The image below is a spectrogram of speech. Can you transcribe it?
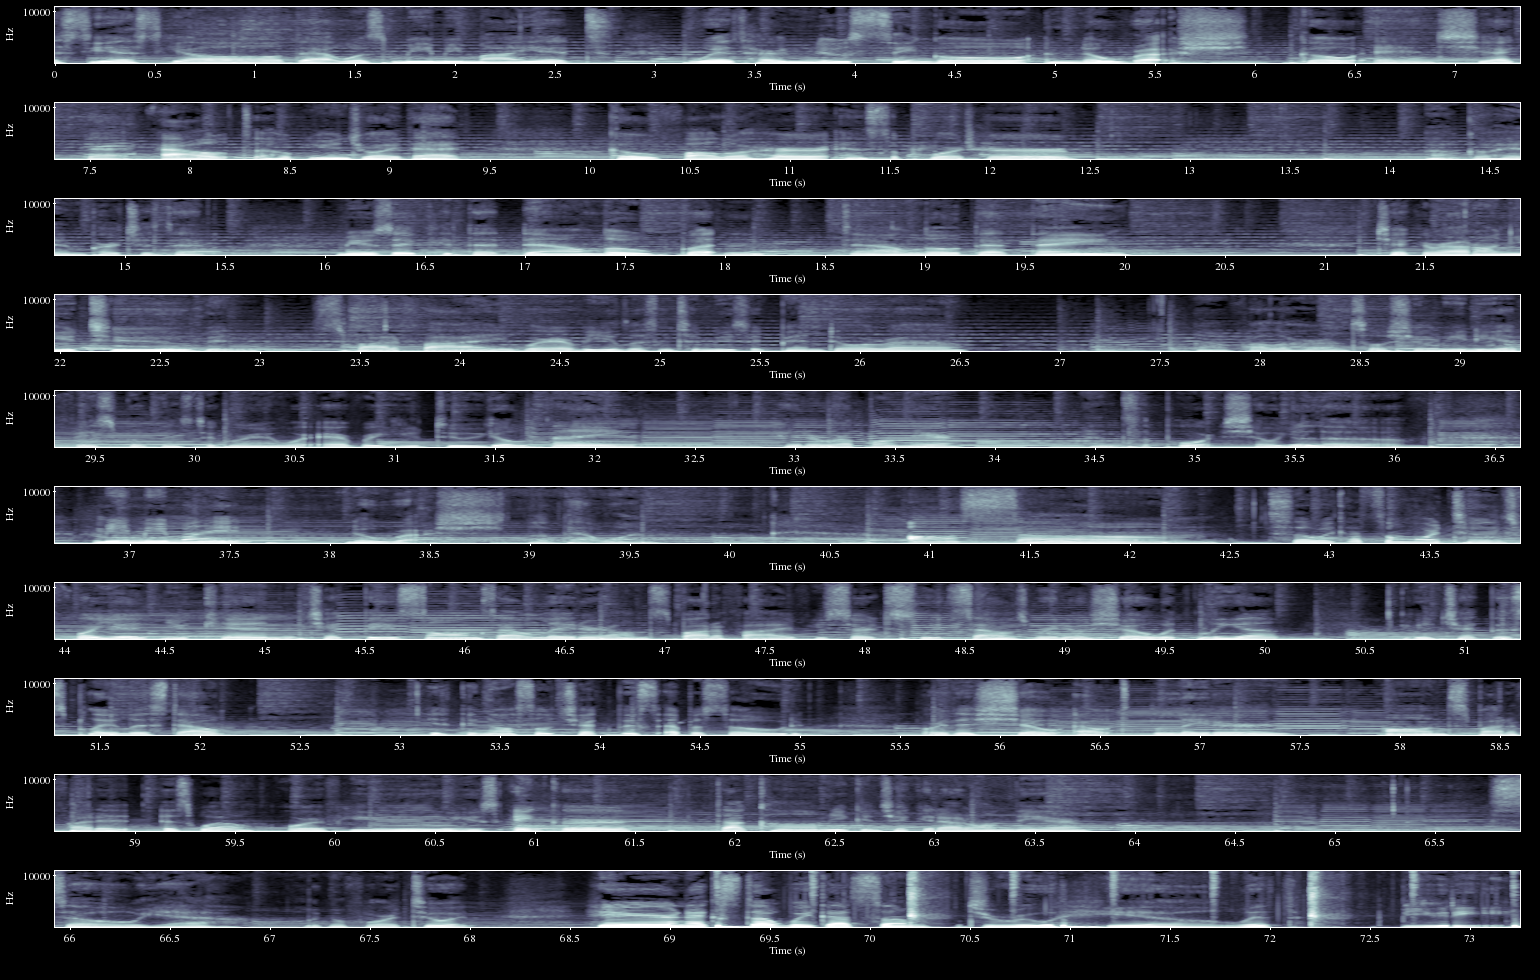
Yes, yes, y'all. That was Meme Myatt with her new single, No Rush. Go and check that out. I hope you enjoy that. Go follow her and support her. Uh, go ahead and purchase that music. Hit that download button. Download that thing. Check her out on YouTube and Spotify, wherever you listen to music, Pandora, Follow her on social media Facebook, Instagram, wherever you do your thing. Hit her up on there and support. Show your love. Me, me, my no rush. Love that one. Awesome. So we got some more tunes for you. You can check these songs out later on Spotify. If you search Sweet Sounds Radio Show with Leah, you can check this playlist out. You can also check this episode or this show out later on Spotify as well. Or if you use anchor.com, you can check it out on there. So, yeah, looking forward to it. Here, next up, we got some Drew Hill with Beauty.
